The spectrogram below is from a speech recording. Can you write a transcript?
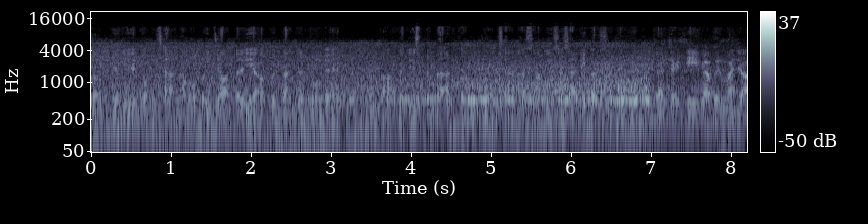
تب پھر یہ جو سا ہے نا وہ کوئی چادر یا کوئی بینر ڈھونڈیں تاکہ جس پہ بیٹھ کے ہم جو سا ہے نا آسانی سے سیری کر سکیں گے اچھا ٹھیک ہے پھر میں جا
